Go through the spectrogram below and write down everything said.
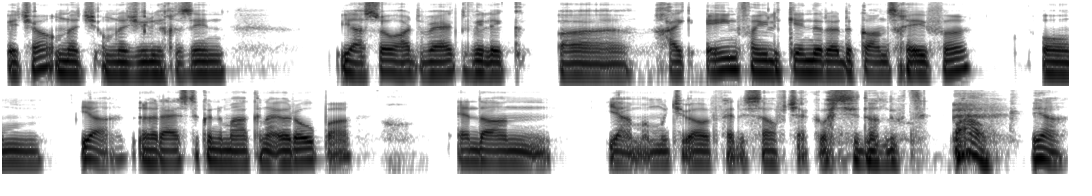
weet je wel, omdat, omdat jullie gezin ja, zo hard werkt, wil ik, eh, ga ik één van jullie kinderen de kans geven om ja, een reis te kunnen maken naar Europa. En dan, ja, maar moet je wel verder zelf checken wat je dan doet. Wauw. Ja,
